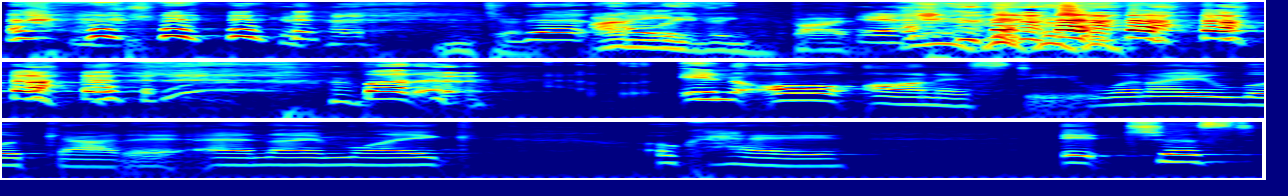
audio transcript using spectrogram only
judged okay, That I'm I- leaving. Bye. but in all honesty, when I look at it and I'm like, okay, it just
